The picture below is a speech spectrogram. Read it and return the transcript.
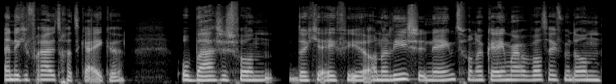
En dat je vooruit gaat kijken. Op basis van dat je even je analyse neemt van oké, maar wat heeft me dan,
